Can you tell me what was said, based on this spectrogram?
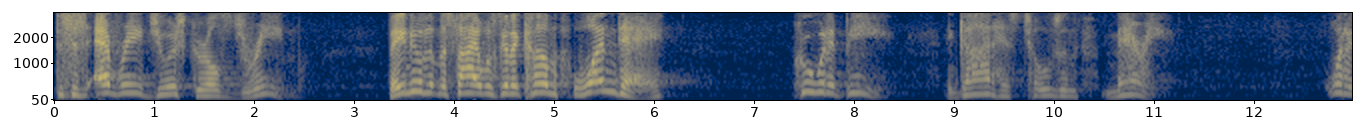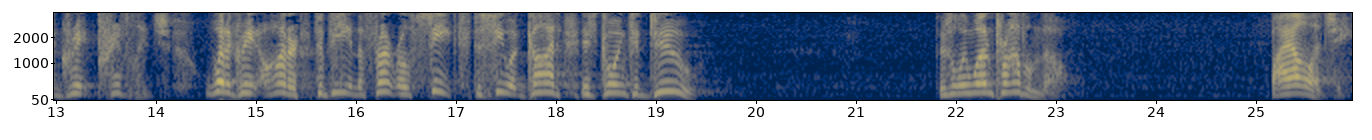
This is every Jewish girl's dream. They knew that Messiah was going to come one day. Who would it be? And God has chosen Mary. What a great privilege. What a great honor to be in the front row seat to see what God is going to do. There's only one problem though. Biology.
